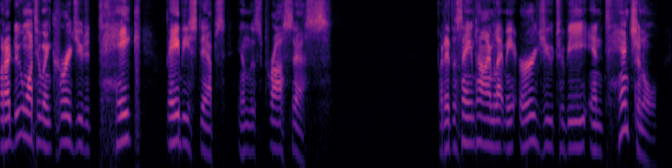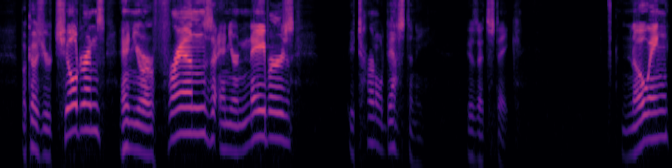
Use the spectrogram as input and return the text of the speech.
but I do want to encourage you to take baby steps in this process. But at the same time, let me urge you to be intentional because your children's and your friends and your neighbors' eternal destiny is at stake. Knowing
